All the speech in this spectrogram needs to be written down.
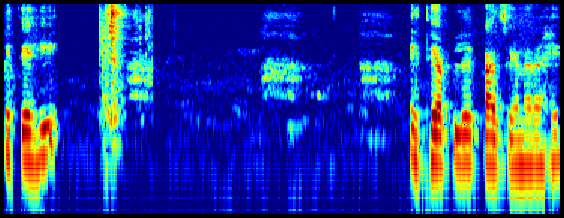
इथेही इथे आपले काच येणार आहे.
